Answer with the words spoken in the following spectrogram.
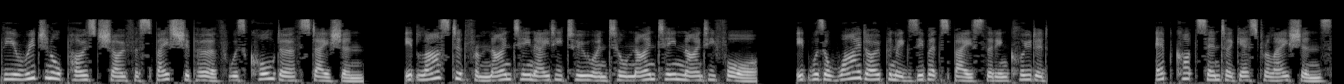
The original post-show for Spaceship Earth was called Earth Station. It lasted from 1982 until 1994. It was a wide-open exhibit space that included Epcot Center guest relations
